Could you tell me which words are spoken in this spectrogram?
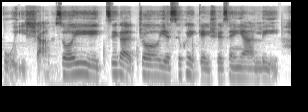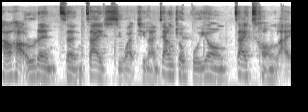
补一下。所以这个就也是会给学生压力，好好认真在史瓦济兰，这样就不用再重来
